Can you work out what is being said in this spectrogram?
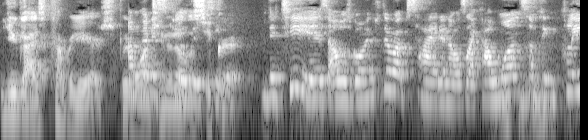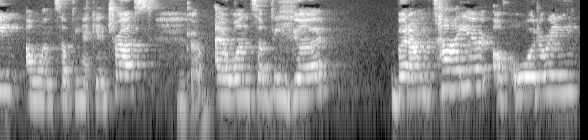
you guys cover yours. We don't want you to know the the tea. secret. The tea is I was going to the website and I was like, I want Mhm. something clean. I want something I can trust. Okay. I want something good. But I'm tired of ordering,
